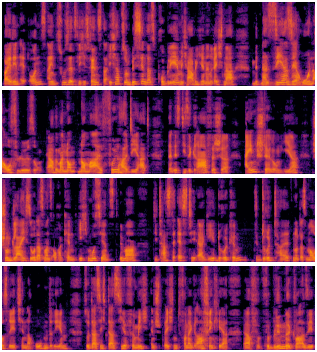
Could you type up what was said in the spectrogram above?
bei den Add-ons ein zusätzliches Fenster. Ich habe so ein bisschen das Problem, ich habe hier einen Rechner mit einer sehr, sehr hohen Auflösung. Ja, wenn man normal Full HD hat, dann ist diese grafische Einstellung hier schon gleich so, dass man es auch erkennt. Ich muss jetzt immer die Taste STRG drücken, gedrückt halten und das Mausrädchen nach oben drehen, so dass sich das hier für mich entsprechend von der Grafik her, ja, für, für Blinde quasi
